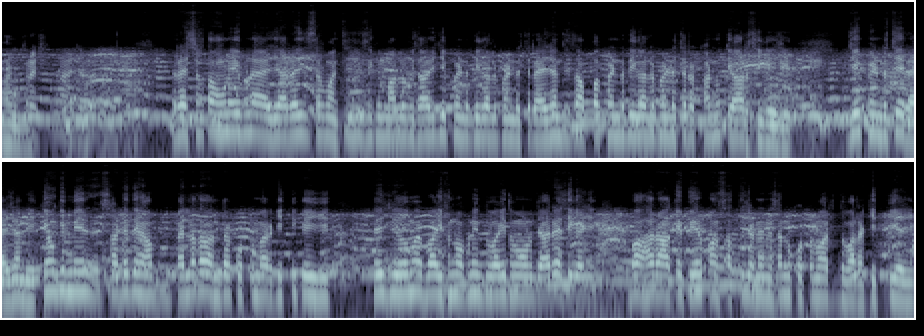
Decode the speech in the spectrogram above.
ਹਾਂਜੀ। ਪ੍ਰੈਸ਼ਰ ਬਣਾਇਆ ਜਾ ਰਿਹਾ ਹੈ ਪ੍ਰੈਸ਼ਰ ਤਾਂ ਹੁਣ ਇਹ ਬਣਾਇਆ ਜਾ ਰਿਹਾ ਜੀ ਸਰਪੰਚ ਜੀ ਸੀ ਕਿ ਮੰਨ ਲਓ ਵੀ ਸਾਰੀ ਜੇ ਪਿੰਡ ਦੀ ਗੱਲ ਪਿੰਡ 'ਚ ਰਹਿ ਜਾਂਦੀ ਤਾਂ ਆਪਾਂ ਪਿੰਡ ਦੀ ਗੱਲ ਪਿੰਡ 'ਚ ਰੱਖਣ ਨੂੰ ਤਿਆਰ ਸੀਗੇ ਜੀ। ਜੇ ਪਿੰਡ 'ਚ ਰਹਿ ਜਾਂਦੀ ਕਿਉਂਕਿ ਮੇ ਸਾਡੇ ਤੇ ਹਮ- ਪਹਿਲਾਂ ਤਾਂ ਅੰਦਰ ਕੁੱਟਮਾਰ ਕੀਤੀ ਗਈ ਜੀ ਤੇ ਜਦੋਂ ਮੈਂ ਵਾਈਫ ਨੂੰ ਆਪਣੀ ਦਵਾਈ ਦਵਾਉਣ ਜਾ ਰਿਹਾ ਸੀਗਾ ਜੀ ਬਾਹਰ ਆ ਕੇ ਫਿਰ ਪੰਜ ਸੱਤ ਜਣਿਆਂ ਨੇ ਸਾਨੂੰ ਕੁੱਟਮਾਰ ਦੁਬਾਰਾ ਕੀਤੀ ਹੈ ਜੀ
